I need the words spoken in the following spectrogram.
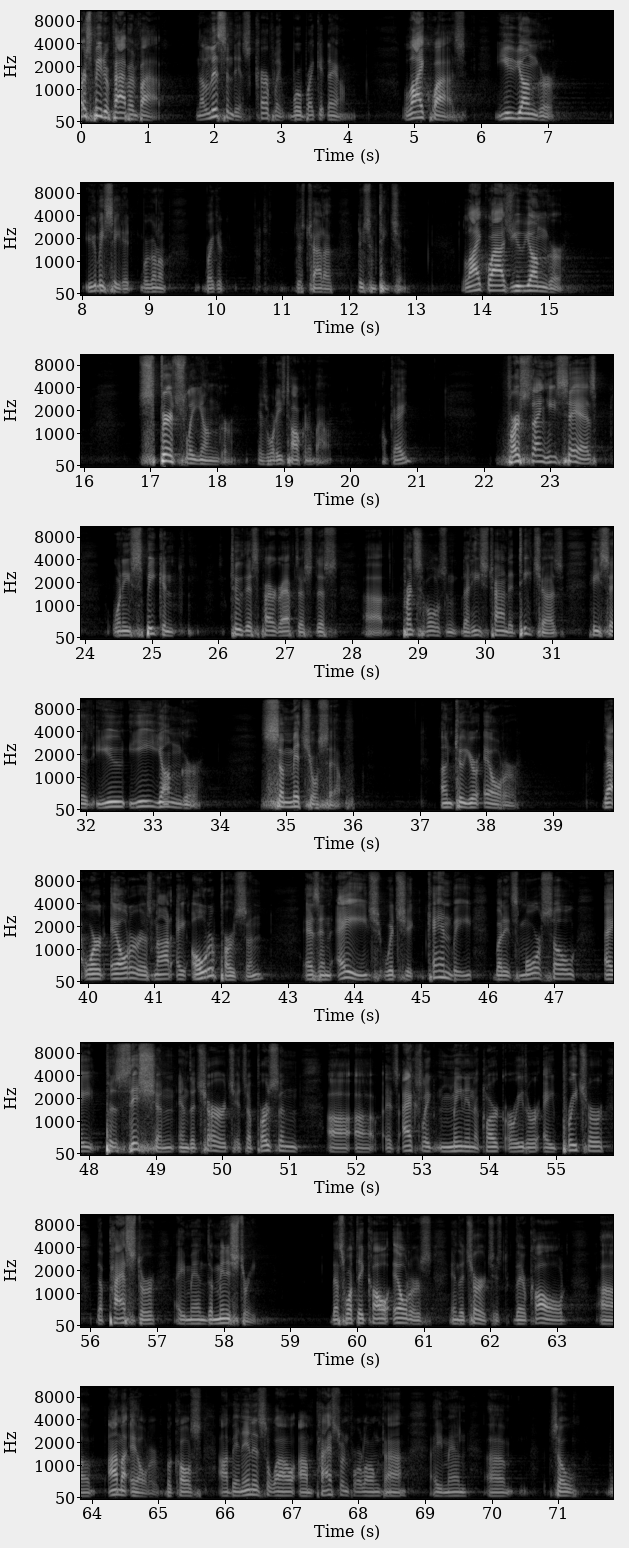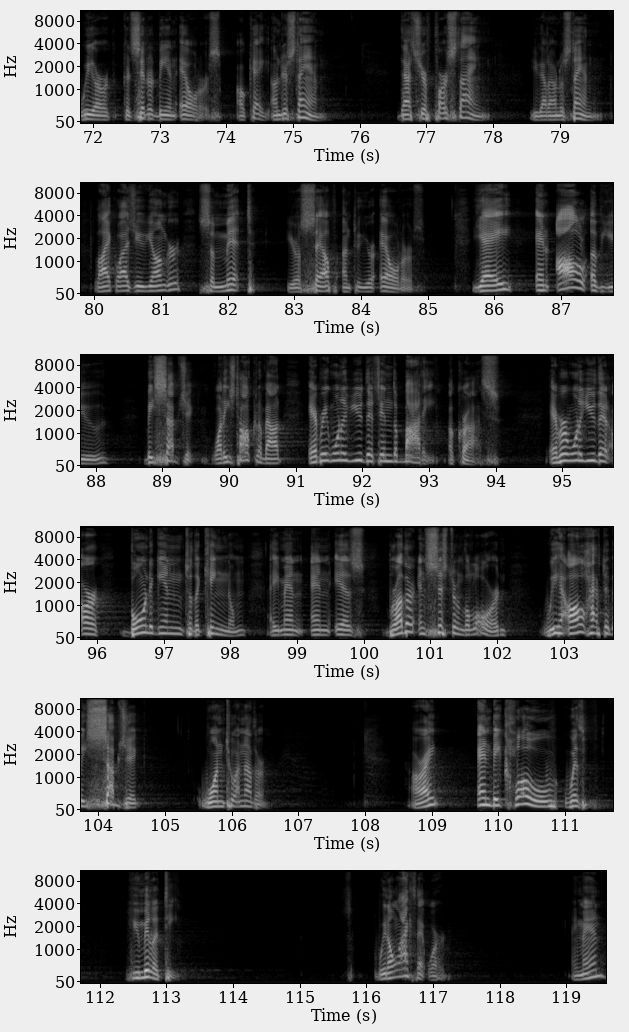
First Peter 5 and 5. Now listen to this carefully. We'll break it down. Likewise, you younger, you can be seated. We're going to break it, just try to do some teaching. Likewise, you younger, spiritually younger, is what he's talking about. Okay? First thing he says when he's speaking to this paragraph, this, this uh, principles that he's trying to teach us, he says, "You ye younger, submit yourself unto your elder." That word elder is not a older person, as in age, which it can be, but it's more so a position in the church. It's a person. Uh, uh, it's actually meaning a clerk or either a preacher, the pastor, amen, the ministry. That's what they call elders in the church. They're called, uh, I'm an elder because I've been in this a while. I'm pastoring for a long time. Amen. Um, so we are considered being elders. Okay, understand. That's your first thing. You got to understand. Likewise, you younger, submit yourself unto your elders. Yea, and all of you be subject. What he's talking about, every one of you that's in the body of Christ, every one of you that are born again to the kingdom, amen, and is brother and sister in the Lord, we all have to be subject one to another. All right? And be clothed with humility. We don't like that word. Amen?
